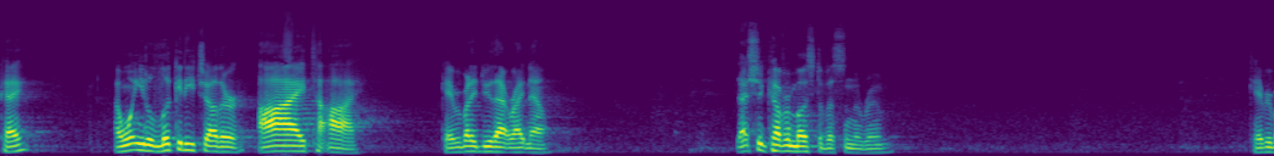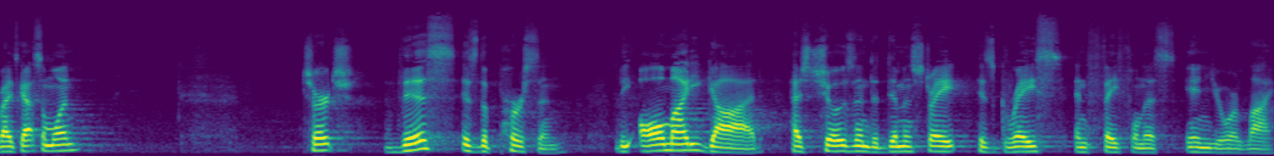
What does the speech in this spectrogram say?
okay? I want you to look at each other eye to eye. Okay, everybody do that right now. That should cover most of us in the room. Okay, everybody's got someone? Church, this is the person the Almighty God has chosen to demonstrate his grace and faithfulness in your life.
